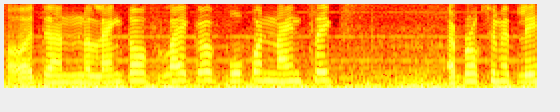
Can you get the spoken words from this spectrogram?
Uh, it's an length of like uh, 4.96 approximately.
